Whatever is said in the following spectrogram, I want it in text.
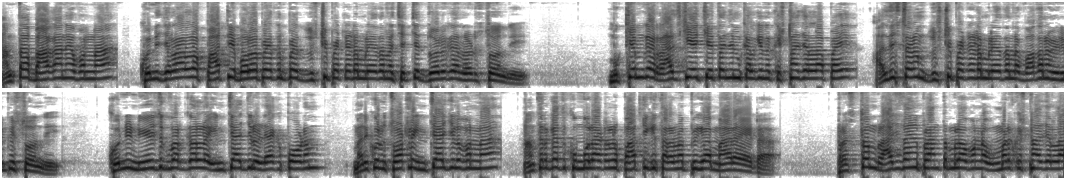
అంతా బాగానే ఉన్నా కొన్ని జిల్లాల్లో పార్టీ బలోపేతంపై దృష్టి పెట్టడం లేదన్న చర్చ జోరుగా నడుస్తోంది. ముఖ్యంగా రాజకీయ చైతన్యం కలిగిన కృష్ణా జిల్లాపై అధిష్టానం దృష్టి పెట్టడం లేదన్న వాదన వినిపిస్తోంది. కొన్ని నియోజకవర్గాల్లో ఇన్ఛార్జీలు లేకపోవడం మరికొన్ని చోట్ల ఇన్ఛార్జీలు ఉన్న అంతర్గత కుమ్ములాటలు పార్టీకి తలనొప్పిగా మారాయట. ప్రస్తుతం రాజధాని ప్రాంతంలో ఉన్న ఉమ్మడి కృష్ణా జిల్లా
